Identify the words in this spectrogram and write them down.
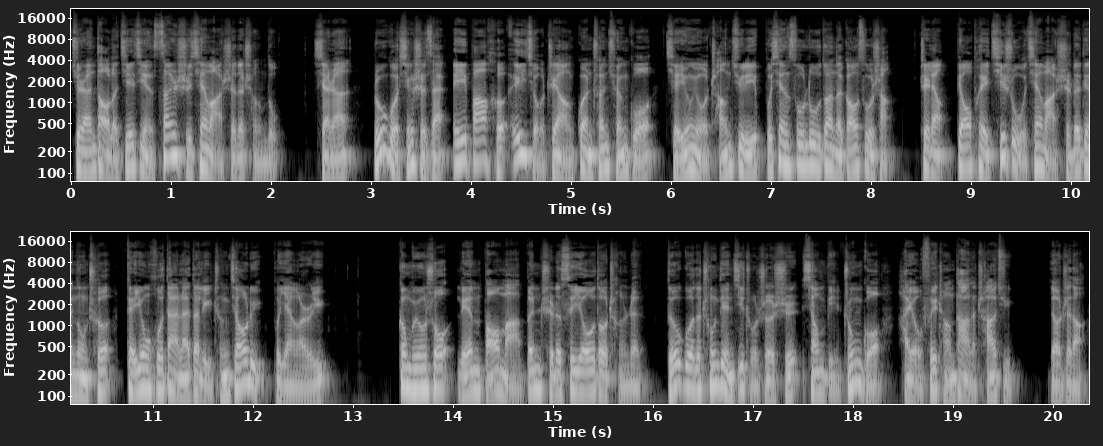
居然到了接近三十千瓦时的程度。显然，如果行驶在 A 八和 A 九这样贯穿全国且拥有长距离不限速路段的高速上，这辆标配七十五千瓦时的电动车给用户带来的里程焦虑不言而喻。更不用说，连宝马、奔驰的 CEO 都承认，德国的充电基础设施相比中国还有非常大的差距。要知道，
